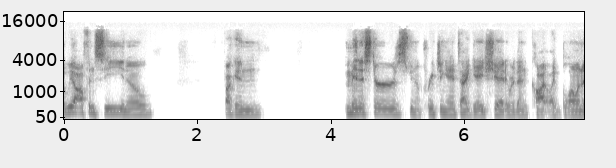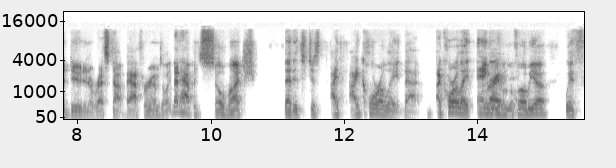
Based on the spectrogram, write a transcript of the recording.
we often see, you know, fucking ministers, you know, preaching anti-gay shit who are then caught like blowing a dude in a rest stop bathrooms. Like that happens so much that it's just I I correlate that. I correlate angry right. homophobia with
